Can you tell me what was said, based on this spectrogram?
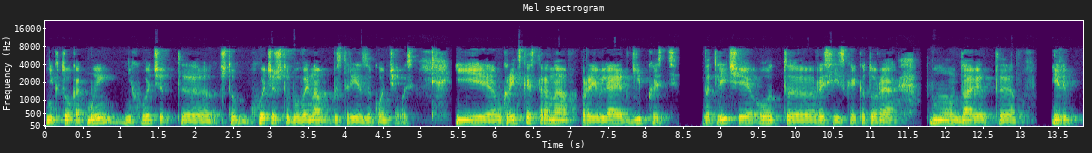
никто, как мы, не хочет, э, что, хочет, чтобы война быстрее закончилась. И украинская сторона проявляет гибкость в отличие от э, российской, которая ну, давит э, или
